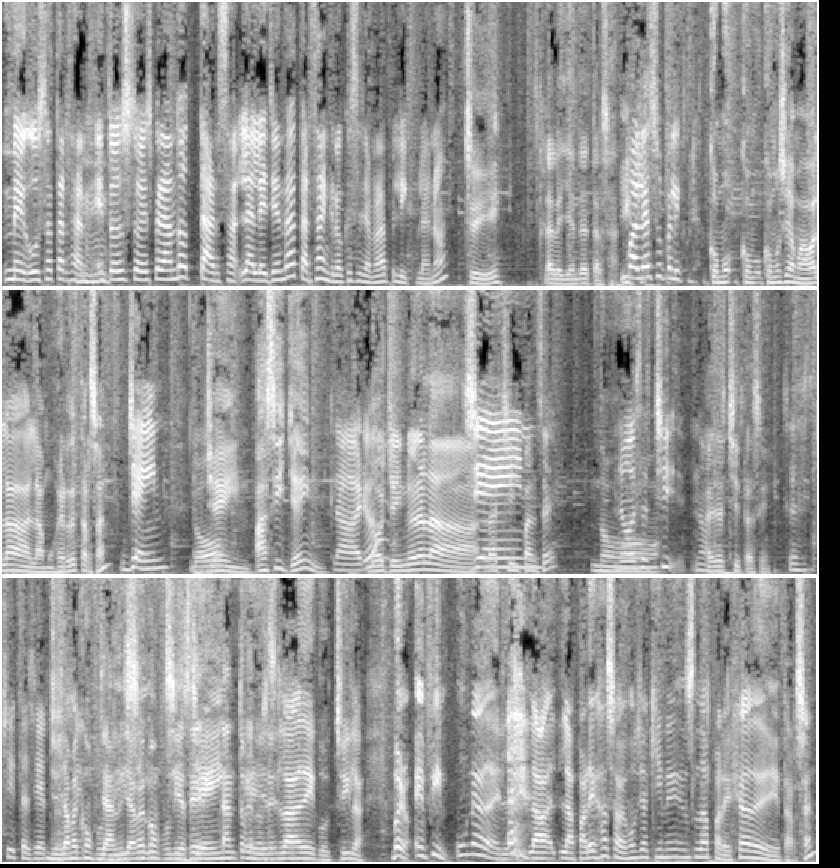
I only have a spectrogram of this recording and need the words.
Me gusta Tarzán, entonces estoy esperando Tarzán, la leyenda de Tarzán, creo que se llama la película, ¿no? Sí. La leyenda de Tarzán. ¿Y ¿Cuál es su película? ¿Cómo, cómo, cómo se llamaba la, la mujer de Tarzán? Jane. No. Jane. Ah, sí, Jane. Claro. No, Jane no era la, la Jane. chimpancé. No, No, esa es chi no, Ah, esa es chita, sí. esa es chita, ¿cierto? Yo ya me confundí. Ya- ya me confundí si hace Jane tanto que no es sé. la de Godzilla. Bueno, en fin, una de la, la- la pareja, ¿sabemos ya quién es la pareja de Tarzán?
